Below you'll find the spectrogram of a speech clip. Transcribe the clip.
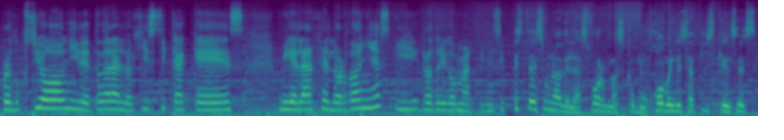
producción y de toda la logística que es Miguel Ángel Ordóñez y Rodrigo Martínez. Esta es una de las formas como jóvenes atlisquenses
